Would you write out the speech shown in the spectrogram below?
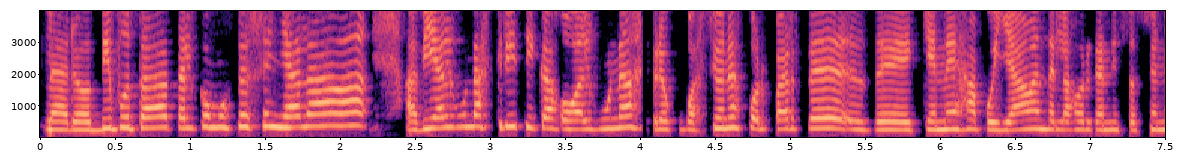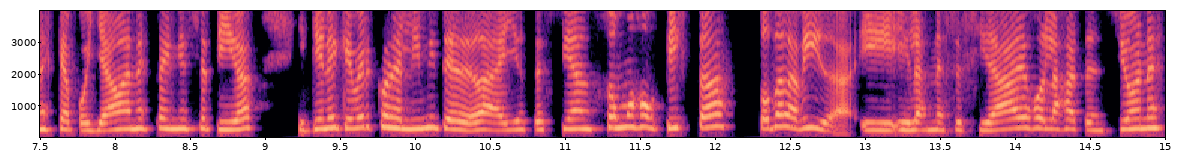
Claro, diputada, tal como usted señalaba, había algunas críticas o algunas preocupaciones por parte de quienes apoyaban, de las organizaciones que apoyaban esta iniciativa, y tiene que ver con el límite de edad. Ellos decían, somos autistas, toda la vida y, las necesidades o las atenciones,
